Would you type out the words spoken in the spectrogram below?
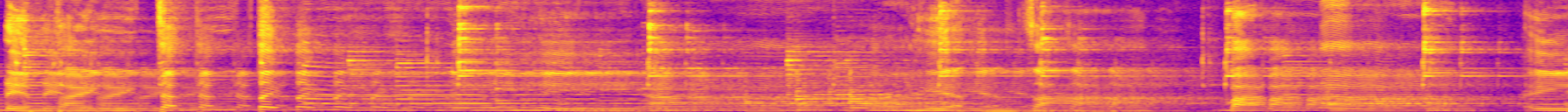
đền thành trấn tĩnh à, hiện ra bán ấy.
